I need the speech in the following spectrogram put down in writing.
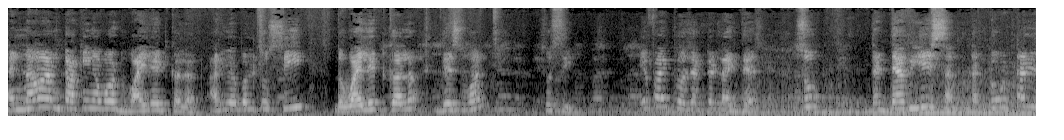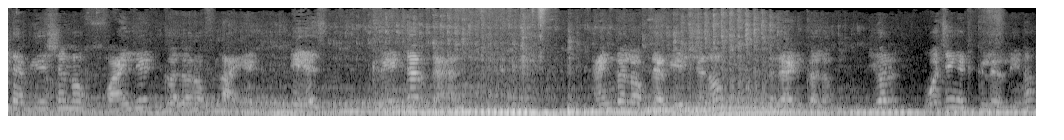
And now I'm talking about violet color. Are you able to see the violet color? This one. So see, if I project it like this, so the deviation, the total deviation of violet color of light is greater than angle of deviation of red color. You are watching it clearly na?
